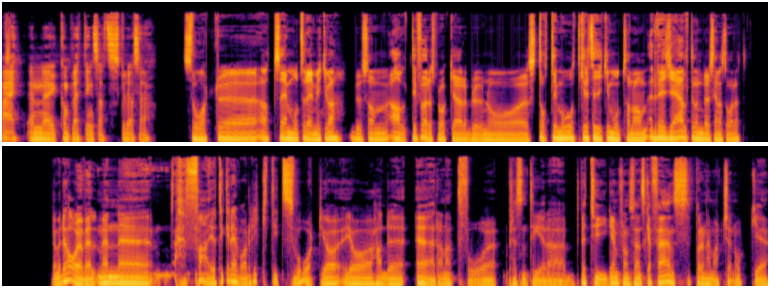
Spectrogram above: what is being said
nej, en eh, komplett insats skulle jag säga. Svårt eh, att säga emot för dig Micke, va? Du som alltid förespråkar Bruno och stått emot kritik emot honom rejält under det senaste året. Ja, men det har jag väl. Men eh, fan, jag tycker det här var riktigt svårt. Jag, jag hade äran att få presentera betygen från svenska fans på den här matchen. Och eh,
